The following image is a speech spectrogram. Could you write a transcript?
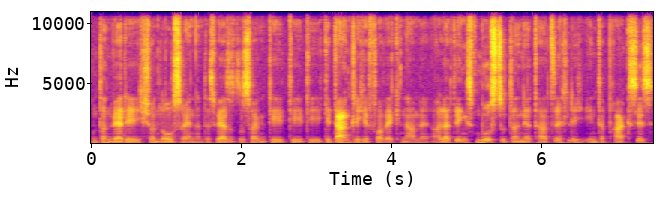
und dann werde ich schon losrennen. Das wäre sozusagen die, die, die gedankliche Vorwegnahme. Allerdings musst du dann ja tatsächlich in der Praxis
